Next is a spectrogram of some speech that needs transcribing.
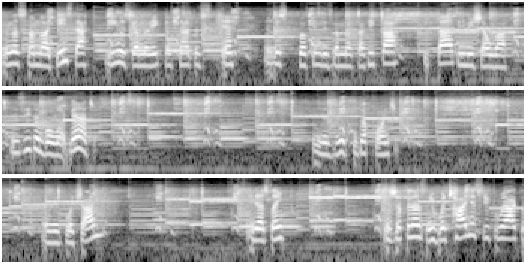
Ngas kam na artista, nius kam na rektam status, eh, ngas bokin dis kam na kakika, ika kinimi shawa, necesito un boa gato. Necesito da ponte. Aí vou puxar. E já sei. Eu já tenho assim, vou puxar nesse react.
